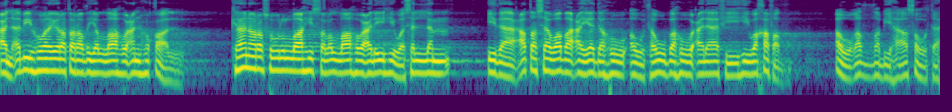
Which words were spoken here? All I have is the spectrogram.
عن أبي هريرة رضي الله عنه قال كان رسول الله صلى الله عليه وسلم إذا عطس وضع يده أو ثوبه على فيه وخفض أو غض بها صوته.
